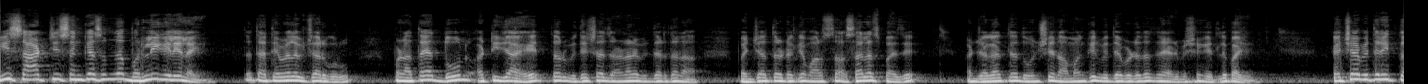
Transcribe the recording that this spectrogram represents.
ही साठची संख्या समजा भरली गेली नाही तर त्या त्यावेळेला विचार करू. पण आता या दोन अटी ज्या आहेत तर विदेशात जाणाऱ्या विद्यार्थ्यांना पंच्याहत्तर टक्के मार्क्स तर असायलाच पाहिजे. आणि जगातल्या दोनशे नामांकित विद्यापीठात त्यांनी ॲडमिशन घेतले पाहिजे. त्याच्या व्यतिरिक्त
